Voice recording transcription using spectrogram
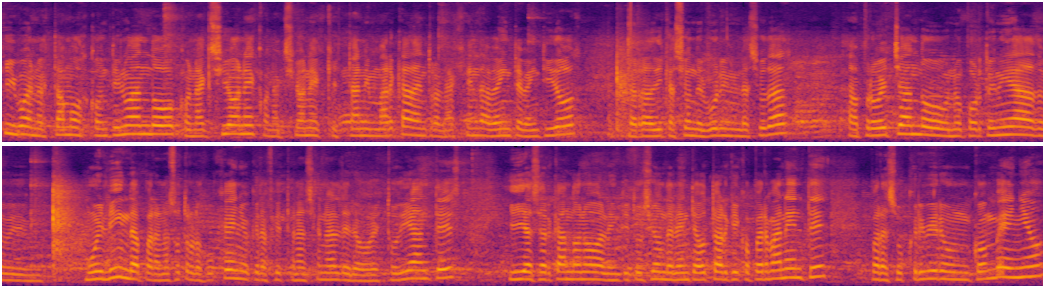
Sí, bueno, estamos continuando con acciones, con acciones que están enmarcadas dentro de la Agenda 2022 de erradicación del bullying en la ciudad, aprovechando una oportunidad eh, muy linda para nosotros los jujeños, que es la Fiesta Nacional de los Estudiantes, y acercándonos a la institución del ente autárquico permanente para suscribir un convenio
